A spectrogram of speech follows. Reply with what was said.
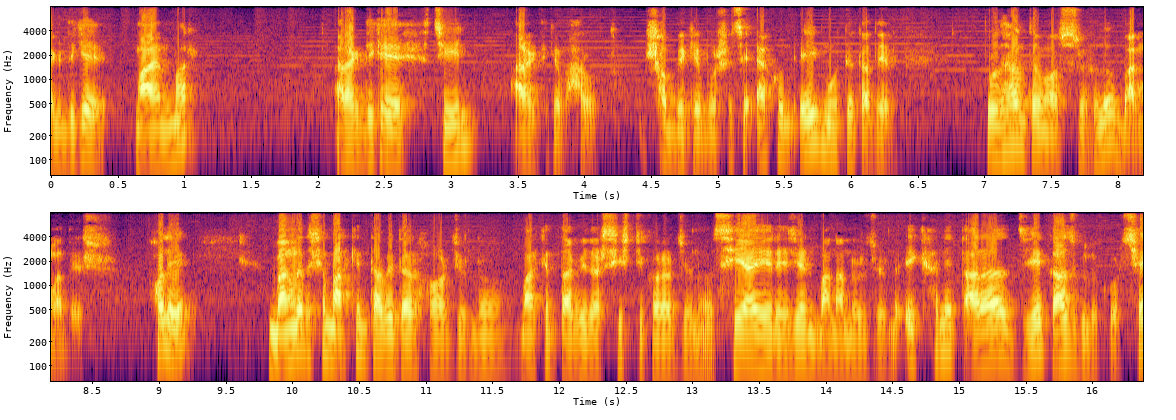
একদিকে মায়ানমার আর একদিকে চীন আর একদিকে ভারত। সব বেঁকে বসেছে। এখন এই মুহূর্তে তাদের প্রধানতম অস্ত্র হলো বাংলাদেশ। ফলে বাংলাদেশে মার্কিন তাবেদার হওয়ার জন্য, মার্কিন তাবেদার সৃষ্টি করার জন্য সিআইএর এজেন্ট বানানোর জন্য, এখানে তারা যে কাজগুলো করছে,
